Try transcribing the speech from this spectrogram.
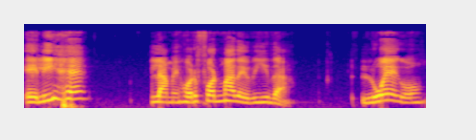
Elige la mejor forma de vida. Luego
